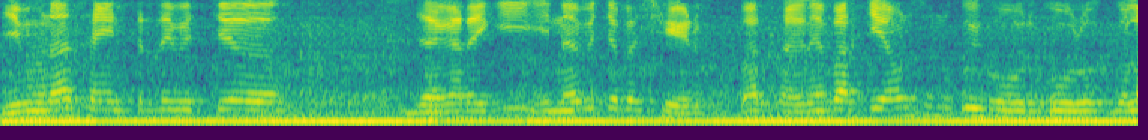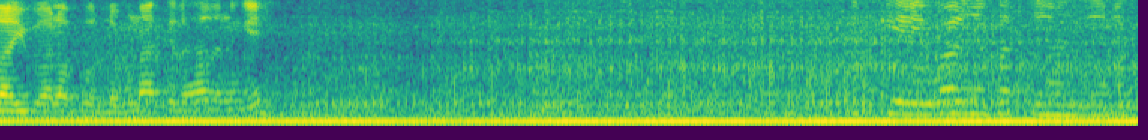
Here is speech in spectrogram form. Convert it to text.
ਜਿਵੇਂ ਹੁਣ ਸੈਂਟਰ ਦੇ ਵਿੱਚ ਜਗ੍ਹਾ ਰਹੇਗੀ ਇਹਨਾਂ ਵਿੱਚ ਆਪਾਂ ਸ਼ੇਡ ਭਰ ਸਕਦੇ ਹਾਂ। ਬਾਕੀ ਹੁਣ ਤੁਹਾਨੂੰ ਕੋਈ ਹੋਰ ਗੋਲ ਗੁਲਾਈ ਵਾਲਾ ਫੁੱਲ ਬਣਾ ਕੇ ਦਿਖਾ ਦੇਣਗੇ। ਕੇ ਵਾਲੀਆਂ ਪੱਤੀਆਂ ਹੁੰਦੀਆਂ ਨੇ ਗੋਲ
